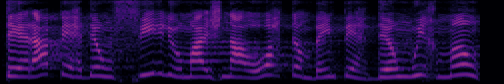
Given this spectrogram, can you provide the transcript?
Terá perdeu um filho, mas Naor também perdeu um irmão.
